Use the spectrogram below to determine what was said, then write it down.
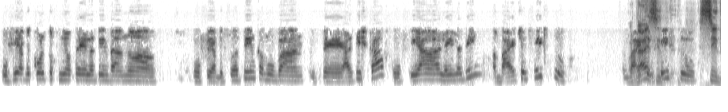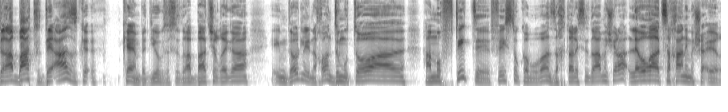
הופיע בכל תוכניות הילדים והנוער, הופיע בסרטים כמובן, ואל תשכח, הופיע לילדים, הבית של פיסטוק. הבית של פיסטוק. סדרה בת דאז, כן, בדיוק, זו סדרה בת של רגע עם דודלי, נכון? דמותו המופתית, אה, פיסטוק כמובן, זכתה לסדרה משלה, לאור ההצלחה אני משער.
